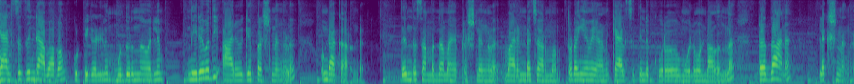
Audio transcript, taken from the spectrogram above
കാൽസ്യത്തിന്റെ അഭാവം കുട്ടികളിലും മുതിർന്നവരിലും നിരവധി ആരോഗ്യ പ്രശ്നങ്ങൾ ഉണ്ടാക്കാറുണ്ട്. ദന്ത സംബന്ധമായ പ്രശ്നങ്ങൾ വരണ്ട ചർമ്മം തുടങ്ങിയവയാണ് കാൽസ്യത്തിന്റെ കുറവ് മൂലമുണ്ടാകുന്ന പ്രധാന ലക്ഷണങ്ങൾ.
